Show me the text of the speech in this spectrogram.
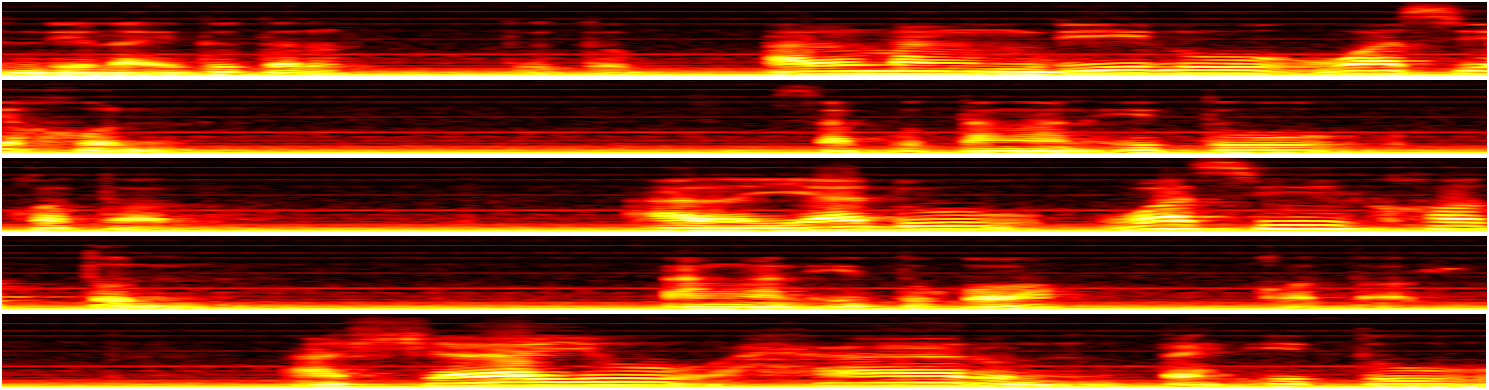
jendela itu tertutup. Al mangdilu wasihun sapu tangan itu kotor. Al yadu wasikhotun tangan itu kok kotor. Asyayu harun. Teh itu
